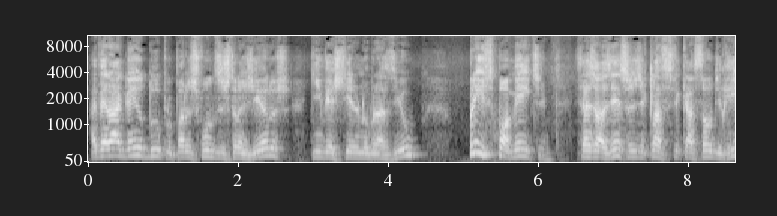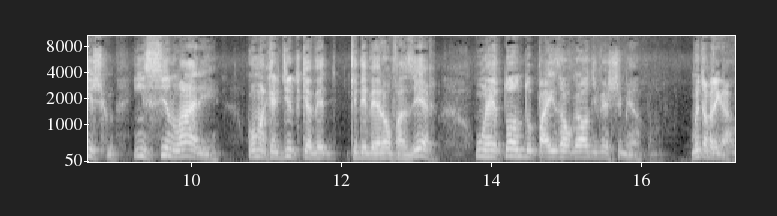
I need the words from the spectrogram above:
haverá ganho duplo para os fundos estrangeiros que investirem no Brasil, principalmente se as agências de classificação de risco insinuarem, como acredito que, que deverão fazer, um retorno do país ao grau de investimento. Muito obrigado.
